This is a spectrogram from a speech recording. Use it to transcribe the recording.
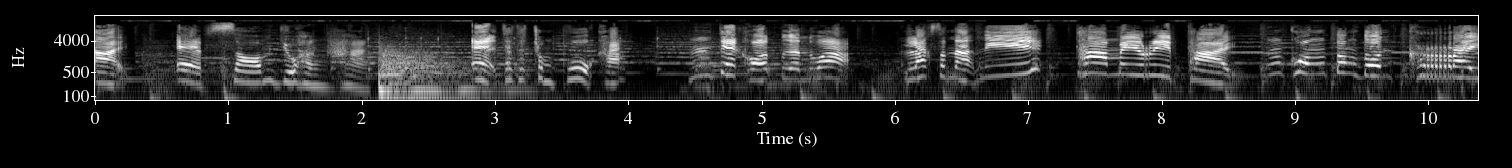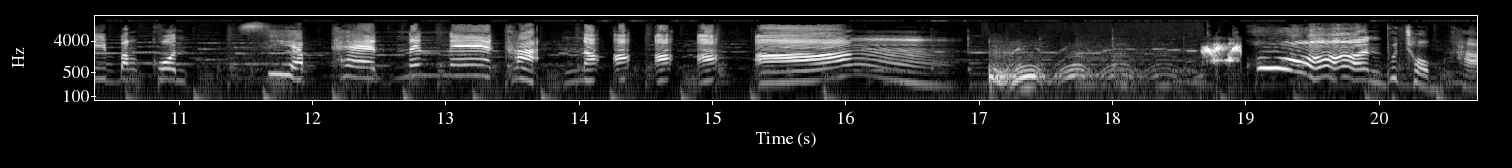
ตายแอบซ้อมอยู่ห่างๆแอะถ้าจะชมพู่คะอืมเจ๊ขอเตือนว่า ลักษณะนี้ถ้าไม่รีบถ่ายคงต้องโดนใครบางคนเสียบแทนแน่ๆค่ะนะอะอะอะอ่งคุณผู้ชมค่ะ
